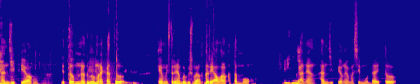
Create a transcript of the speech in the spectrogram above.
Han Ji Pyong. Itu menurut gue mereka tuh chemistry-nya bagus banget dari awal ketemu. Iya. Kan yang Han Ji Pyong yang masih muda itu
